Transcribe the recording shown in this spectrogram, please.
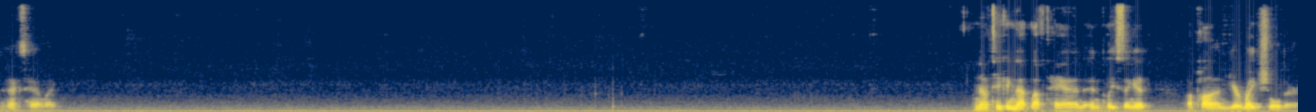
and exhaling. Now taking that left hand and placing it upon your right shoulder.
